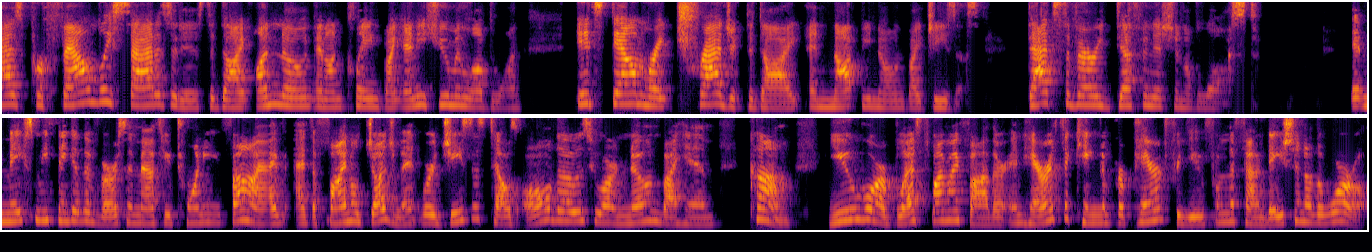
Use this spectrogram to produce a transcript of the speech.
as profoundly sad as it is to die unknown and unclaimed by any human loved one, it's downright tragic to die and not be known by Jesus. That's the very definition of lost. It makes me think of the verse in Matthew 25 at the final judgment, where Jesus tells all those who are known by him, Come, you who are blessed by my Father, inherit the kingdom prepared for you from the foundation of the world.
